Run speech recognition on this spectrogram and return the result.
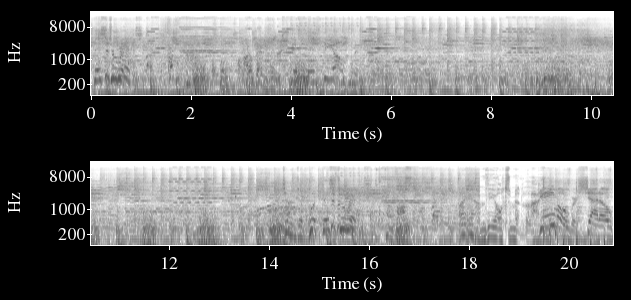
To this to rest. You're better than I This is the ultimate! Time to put this to rest. Impossible. I am the ultimate light. Game over, Shadow!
